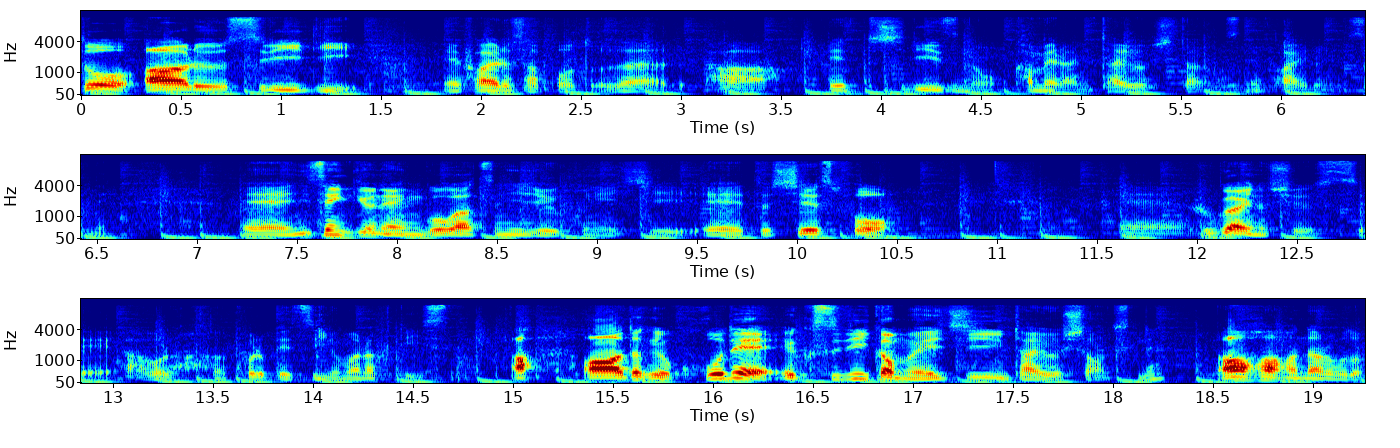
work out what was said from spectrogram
ド R3D ファイルサポートあレッドシリーズのカメラに対応したんですねファイルですね。えー、2009年5月29日、えーと、CS4、えー、不具合の修正。あこれ これ別に読まなくていいですね。ああだけどここで XD カム HD に対応したんですね。あははなるほど。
